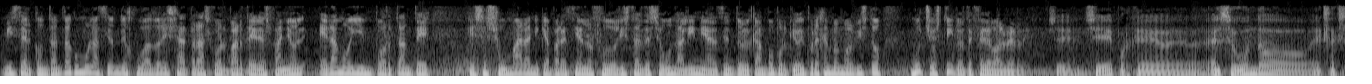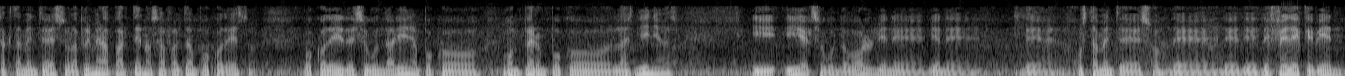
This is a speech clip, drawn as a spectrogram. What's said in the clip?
Mister, con tanta acumulación de jugadores atrás por parte del español, era muy importante que se sumaran y que aparecieran los futbolistas de segunda línea del centro del campo, porque hoy, por ejemplo, hemos visto muchos tiros de Fede Valverde. Sí, sí, porque eh, el segundo es exactamente eso. La primera parte nos ha faltado un poco de eso, un poco de ir de segunda línea, un poco romper un poco las líneas. Y, el segundo gol viene, viene de justamente eso, de, de, de- de Fede que bien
